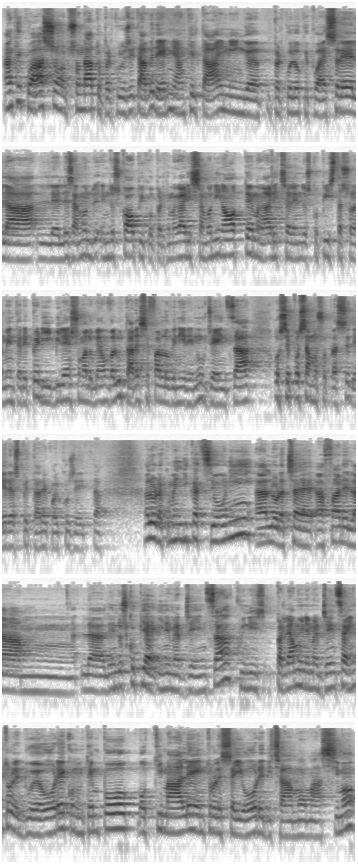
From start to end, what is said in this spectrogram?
Anche qua sono, sono andato per curiosità a vedermi anche il timing per quello che può essere la- l'esame endoscopico, perché magari siamo di notte, magari c'è l'endoscopista solamente reperibile, insomma dobbiamo valutare se farlo venire in urgenza o se possiamo soprassedere e aspettare qualcosetta. Allora, come indicazioni, allora c'è a fare la, mm, la- l'endoscopia in emergenza, quindi parliamo in emergenza entro le due ore, con un tempo ottimale entro le sei ore, diciamo massimo,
